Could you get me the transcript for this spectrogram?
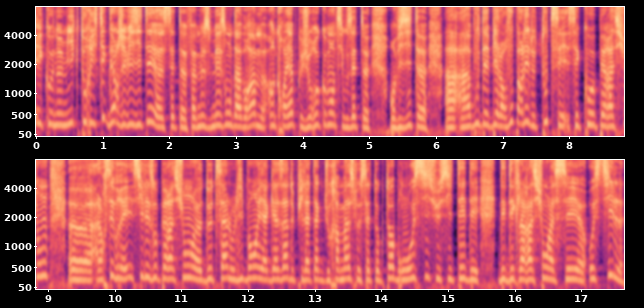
économique, touristique. D'ailleurs, j'ai visité euh, cette fameuse maison d'Abraham incroyable que je recommande si vous êtes euh, en visite à, Abu Dhabi. Alors, vous parlez de toutes ces, coopérations. alors, c'est vrai, si les opérations de Tzal au Liban et à Gaza depuis l'attaque du Hamas le 7 octobre ont aussi suscité des, déclarations assez hostiles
